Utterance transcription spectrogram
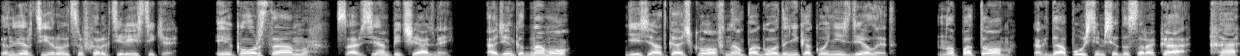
конвертируются в характеристики. И курс там совсем печальный. Один к одному. Десятка очков нам погода никакой не сделает. Но потом, когда опустимся до сорока, ха,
